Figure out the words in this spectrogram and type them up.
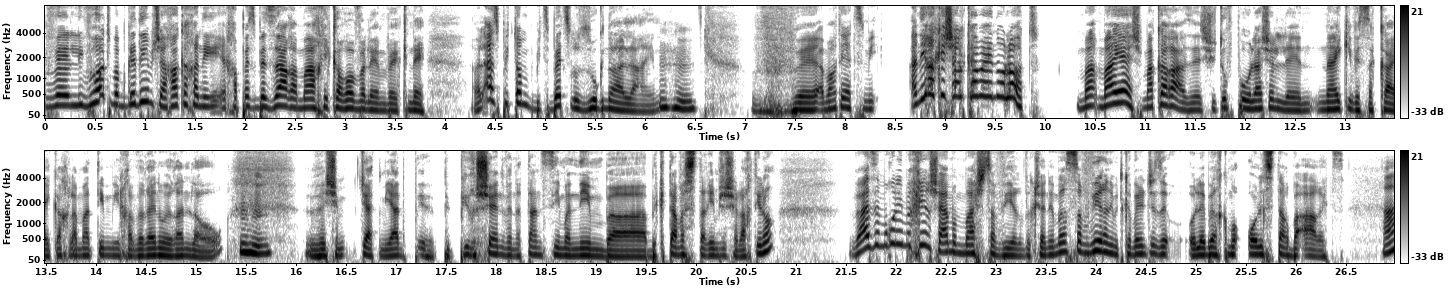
ולבהות בבגדים שאחר כך אני אחפש בזארה מה הכי קרוב אליהם ואקנה. אבל אז פתאום בצבץ לו זוג נעליים, מהמם. ואמרתי לעצמי, אני רק אשאל כמה הן עולות. מה, מה יש? מה קרה? זה שיתוף פעולה של אה, נייקי ו Sacai, כך למדתי מחברנו ערן לאור. מהמם. ושאת יודעת, מיד פרשן ונתן סימנים בכתב הסתרים ששלחתי לו. ואז אמרו לי מחיר שהיה ממש סביר, וכשאני אומר סביר, אני מתכוון שזה עולה בערך כמו All Star בארץ. אה?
